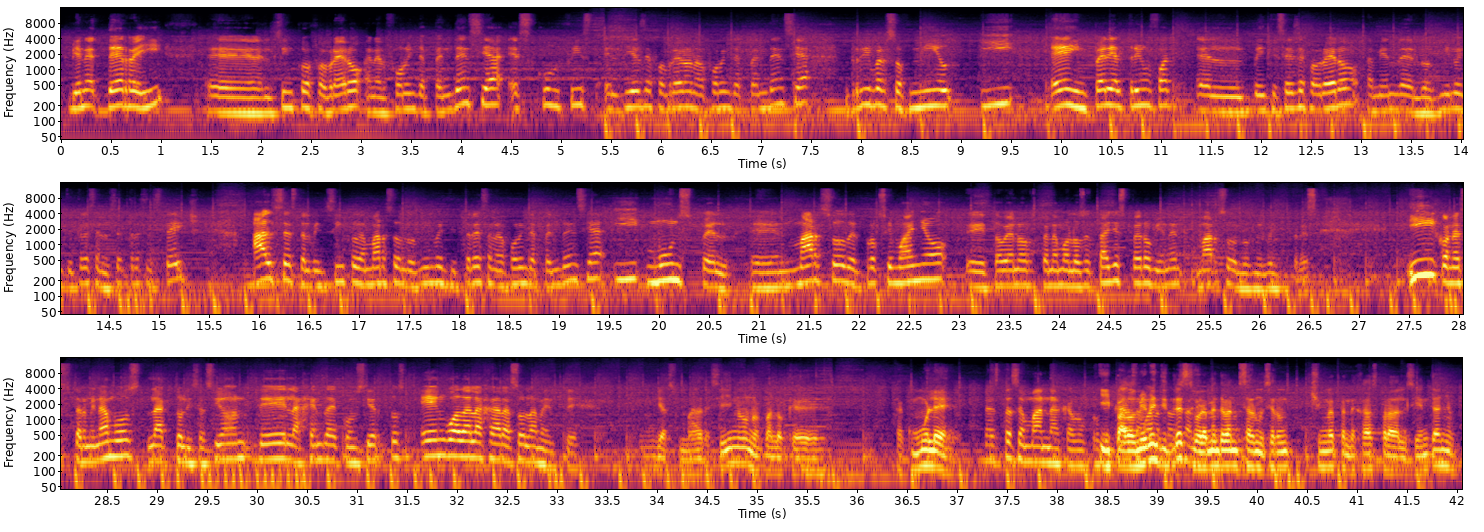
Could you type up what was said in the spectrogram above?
viene DRI eh, el 5 de febrero en el Foro Independencia, School Feast el 10 de febrero en el Foro Independencia, Rivers of Neil y e Imperial Triumphant el 26 de febrero también del 2023 en el C3 Stage, Alcest el 25 de marzo del 2023 en el Foro Independencia y Moonspell en marzo del próximo año, eh, todavía no tenemos los detalles, pero viene en marzo del 2023. Y con esto terminamos la actualización de la agenda de conciertos en Guadalajara solamente. Ya su madre, sí, no, no es malo que se acumule. Esta semana, cabrón. Y para 2023 seguramente van a empezar a anunciar un chingo de pendejadas para el siguiente año.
